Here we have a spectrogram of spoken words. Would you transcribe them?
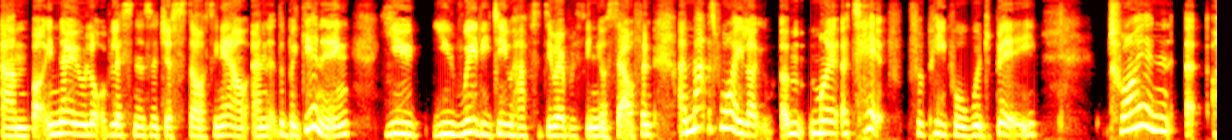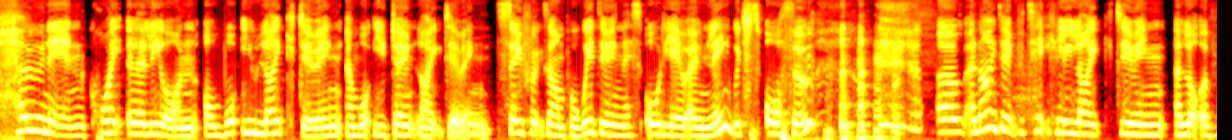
Um, but I know a lot of listeners are just starting out. And at the beginning, you, you really do have to do everything yourself. And and that's why like um, my a tip for people would be try and uh, hone in quite early on on what you like doing and what you don't like doing. So, for example, we're doing this audio only, which is awesome. um, and I don't particularly like doing a lot of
